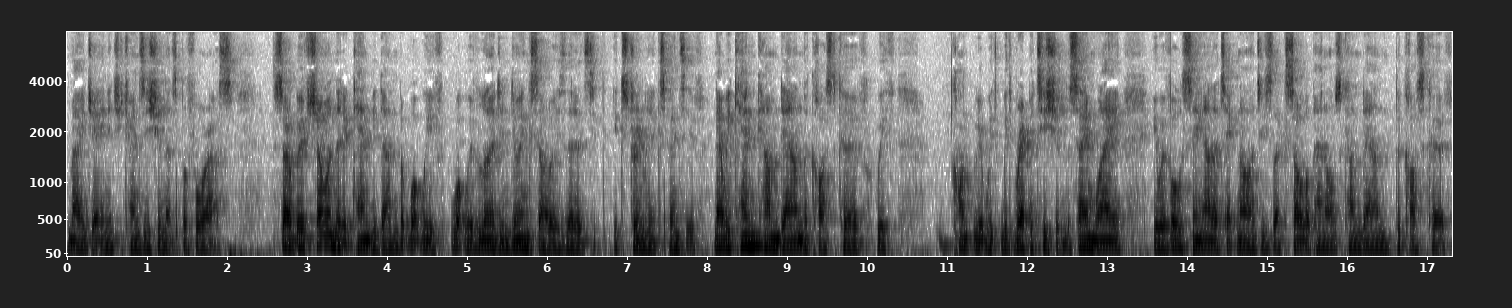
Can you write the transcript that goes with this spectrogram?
major energy transition that's before us. So we've shown that it can be done, but what we've what we've learned in doing so is that it's extremely expensive. Now we can come down the cost curve with with, with repetition, the same way you know, we've all seen other technologies like solar panels come down the cost curve.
